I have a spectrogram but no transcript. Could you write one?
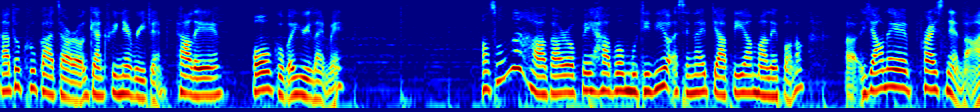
နောက်တစ်ခုကကြတော့ country နဲ့ region ဒါလည်း all ကိုပဲရွှေ့လိုက်မယ် အောင်ဆုံးကဟာကတော့ပေးဟာပေါ်မူတည်ပြီးတော့အစင်လိုက်ပြပေးရမှာလဲပေါ့နော်အရောင်းတဲ့ price နဲ့လား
